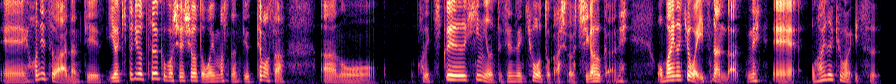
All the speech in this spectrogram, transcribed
え本日は、なんて、焼き鳥を強く募集しようと思いますなんて言ってもさ、あのこれ聞く日によって全然今日とか明日とか違うからね。お前の今日はいつなんだ？ね。えお前の今日はいつ？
